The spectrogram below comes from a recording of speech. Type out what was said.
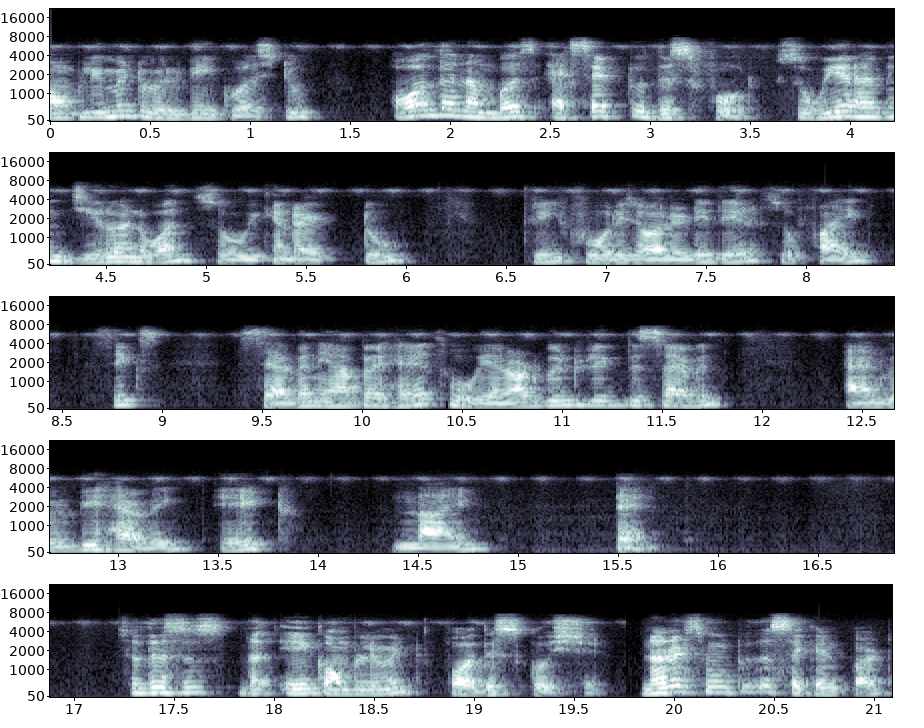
कॉम्प्लीमेंट विल बी इक्वल्स टू all the numbers except to this 4 so we are having 0 and 1 so we can write 2 3 4 is already there so 5 6 7 यहाँ पे है so we are not going to take this 7 and we'll be having 8 9 10 So this is the A complement for this question. Now let's move to the second part.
